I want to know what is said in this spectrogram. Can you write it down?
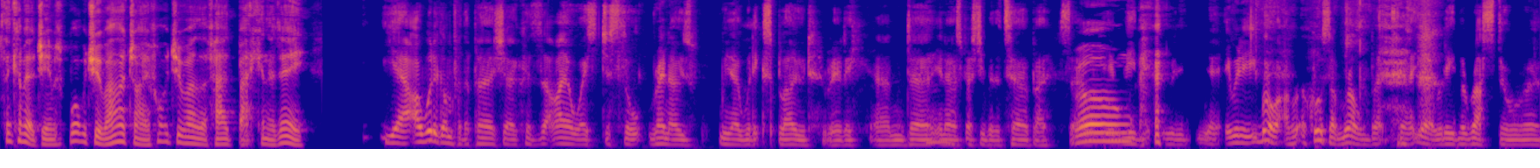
think about it, James. What would you rather drive? What would you rather have had back in the day? Yeah, I would have gone for the Peugeot because I always just thought Renault's, you know, would explode really, and uh, you know, especially with the turbo. So Wrong. It, would- it would, yeah, it would. Well, of course I'm wrong, but uh, yeah, it would either rust or uh,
